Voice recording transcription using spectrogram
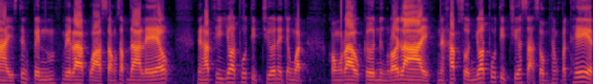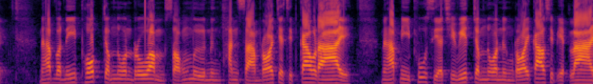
าย ซึ่งเป็นเวลากว่า 2 สัปดาห์แล้วนะครับที่ยอดผู้ติดเชื้อในจังหวัดของเราเกิน 100 รายนะครับส่วนยอดผู้ติดเชื้อสะสมทั้งประเทศ นะครับวันนี้พบจำนวนรวม 21,379 รายนะครับมีผู้เสียชีวิตจำนวน 191 ราย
